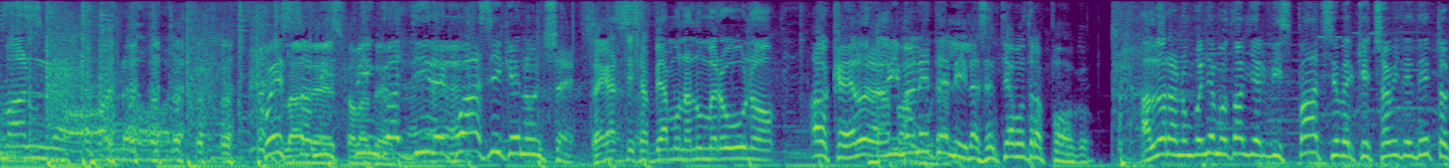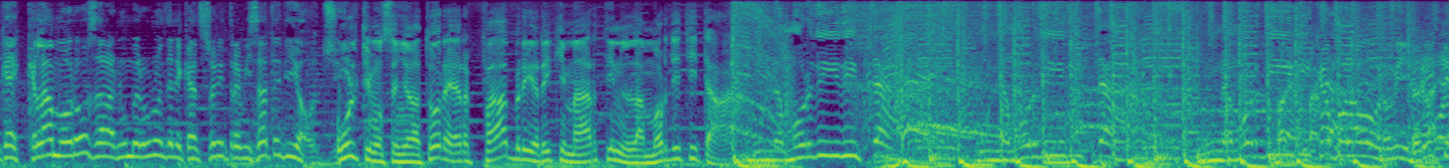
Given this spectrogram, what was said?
ma no, no. Questo mi detto, l'ha spingo a dire quasi che non c'è. Ragazzi, abbiamo una numero uno. Ok, allora Da rimanete lì, la sentiamo tra poco. Allora non vogliamo togliervi spazio perché ci avete detto che è clamorosa la numero uno delle canzoni travisate di oggi. Ultimo segnalatore Air Fabri, Ricky Martin, L'amor di Titano. Una morbidità, una morbidità, una morbidità. Capolavoro, via. Ricky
